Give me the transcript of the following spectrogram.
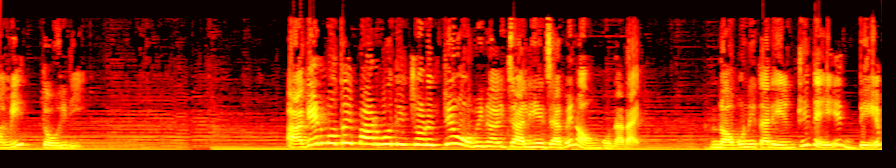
আমি তৈরি। আগের মতোই পার্বতীর চরিত্রে অভিনয় চালিয়ে যাবেন অঙ্গনা রায়। নবনীতার এন্ট্রিতে দেব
